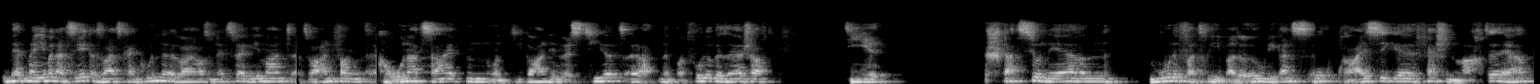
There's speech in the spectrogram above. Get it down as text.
Mir hat mir jemand erzählt, das war jetzt kein Kunde, das war aus dem Netzwerk jemand, das war Anfang äh, Corona-Zeiten und die waren investiert, äh, hatten eine Portfoliogesellschaft, die stationären Modevertrieb, also irgendwie ganz hochpreisige Fashion machte, ja,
